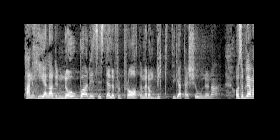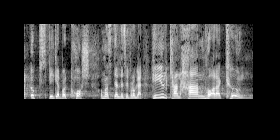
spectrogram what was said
Han helade nobodies istället för att prata med de viktiga personerna. Och så blev han uppspikad på ett kors och man ställde sig frågan hur kan han vara kung?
